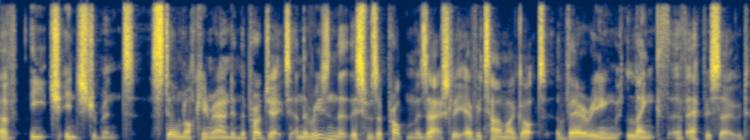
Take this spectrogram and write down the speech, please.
of each instrument still knocking around in the project. And the reason that this was a problem is actually every time I got a varying length of episode,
